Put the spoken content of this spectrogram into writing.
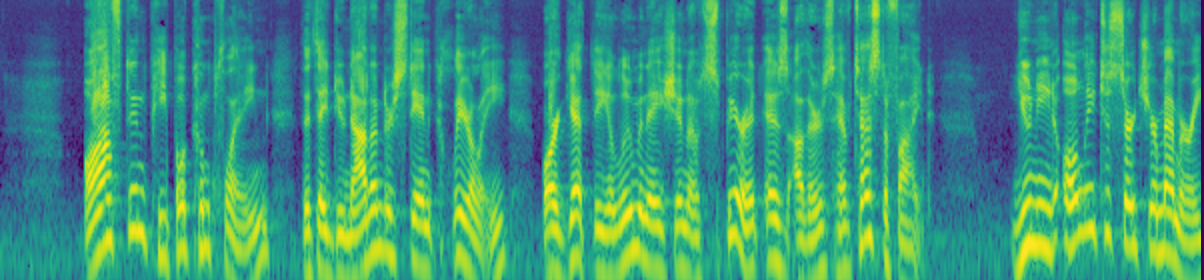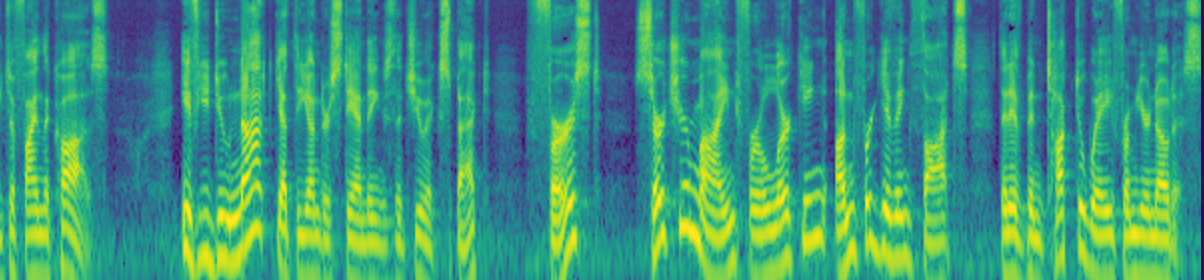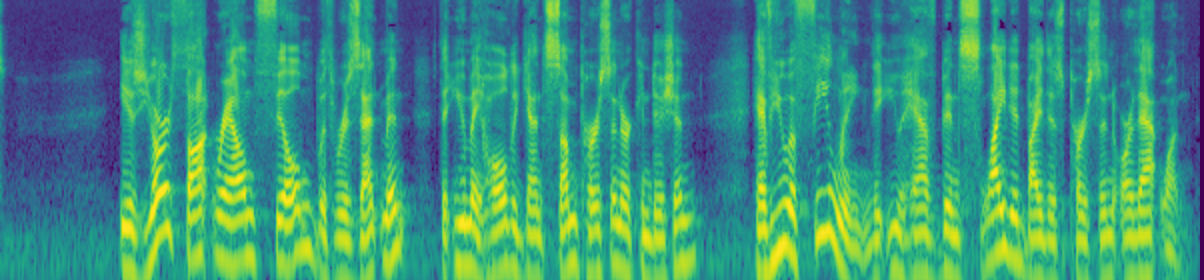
Often people complain that they do not understand clearly or get the illumination of spirit as others have testified. You need only to search your memory to find the cause. If you do not get the understandings that you expect, first, search your mind for lurking, unforgiving thoughts that have been tucked away from your notice. Is your thought realm filled with resentment that you may hold against some person or condition? Have you a feeling that you have been slighted by this person or that one?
